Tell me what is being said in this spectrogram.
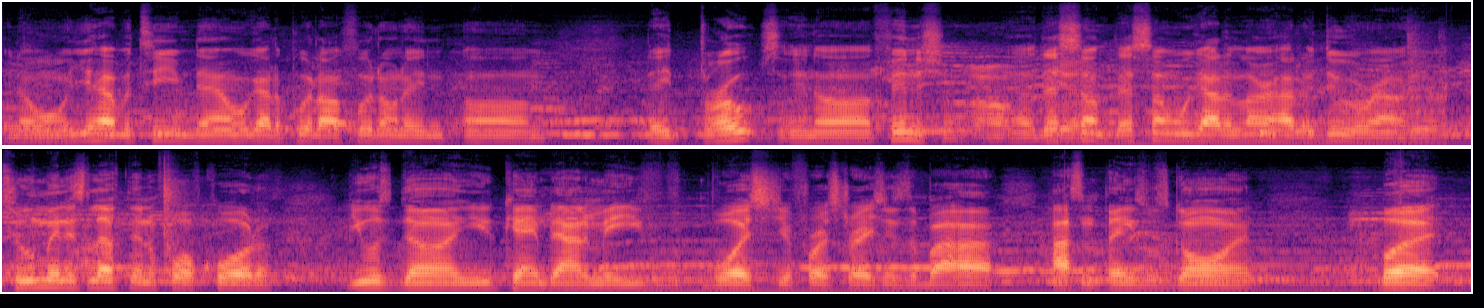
You know, when you have a team down, we got to put our foot on their um, they throats and uh, finish them. Uh, that's yeah. something that's something we got to learn how to do around here. Two minutes left in the fourth quarter. You was done. You came down to me. You voiced your frustrations about how, how some things was going, but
